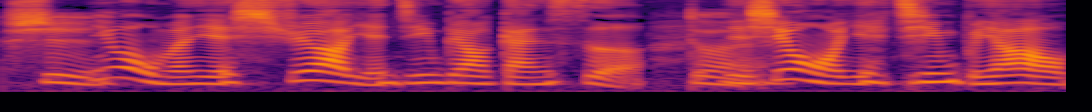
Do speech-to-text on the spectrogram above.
是因为我们也需要眼睛不要干涩，对，也希望我眼睛不要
